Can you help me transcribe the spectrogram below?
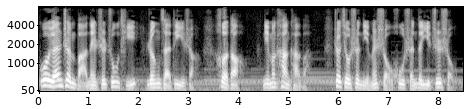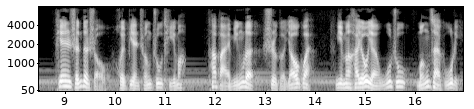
郭元振把那只猪蹄扔在地上，喝道：“你们看看吧，这就是你们守护神的一只手。天神的手会变成猪蹄吗？他摆明了是个妖怪，你们还有眼无珠，蒙在鼓里。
